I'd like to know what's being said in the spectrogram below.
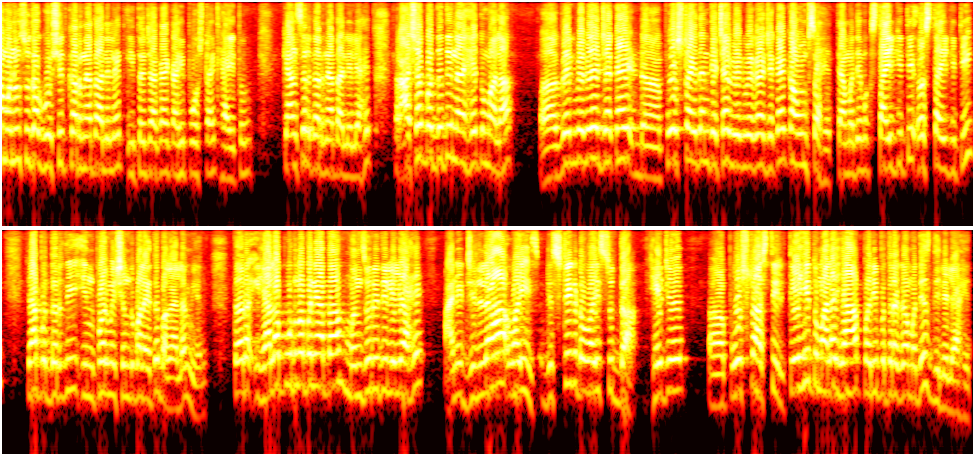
म्हणून सुद्धा घोषित करण्यात आलेल्या आहेत. इथं ज्या काय काही पोस्ट आहेत ह्या इथून कॅन्सल करण्यात आलेल्या आहेत. तर अशा पद्धतीनं हे तुम्हाला वेगवेगळ्या ज्या काही पोस्ट आहेत आणि त्याच्या वेगवेगळ्या जे काही काउंट्स आहेत त्यामध्ये मग स्थायी किती अस्थायी किती या पद्धती इन्फॉर्मेशन तुम्हाला इथे बघायला मिळेल. तर ह्याला पूर्णपणे आता मंजुरी दिलेली आहे आणि जिल्हा वाईज डिस्ट्रिक्ट वाईज सुद्धा हे जे पोस्ट असतील तेही तुम्हाला ह्या परिपत्रकामध्येच दिलेले आहेत.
